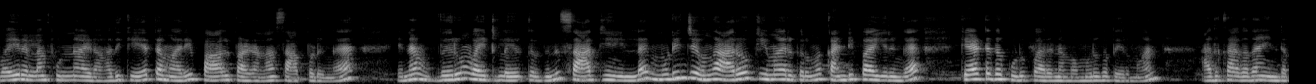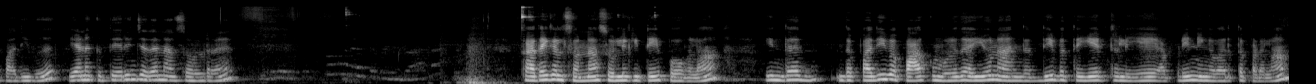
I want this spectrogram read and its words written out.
வயிறெல்லாம் புண்ணாயிடும். அதுக்கு ஏற்ற மாதிரி பால் பழம்லாம் சாப்பிடுங்க. ஏன்னா வெறும் வயிற்றில் இருக்கிறதுன்னு சாத்தியம் இல்லை. முடிஞ்சவங்க ஆரோக்கியமாக இருக்கிறவங்க கண்டிப்பாக இருங்க. கேட்டதை கொடுப்பாரு நம்ம முருகப்பெருமான். அதுக்காக தான் இந்த பதிவு. எனக்கு தெரிஞ்சதை நான் சொல்கிறேன் கதைகள் சொன்னால் சொல்லிக்கிட்டே போகலாம். இந்த இந்த பதிவை பார்க்கும்பொழுது ஐயோ நான் இந்த தீபத்தை ஏற்றலையே அப்படின்னு நீங்கள் வருத்தப்படலாம்.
